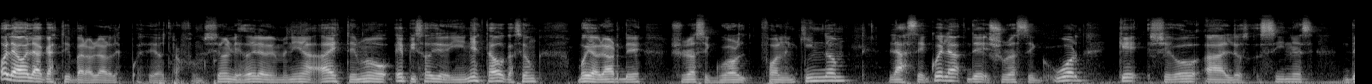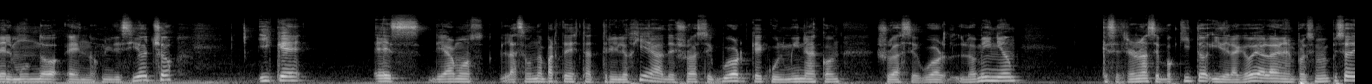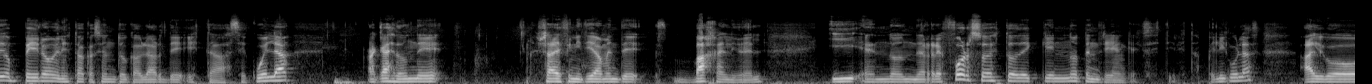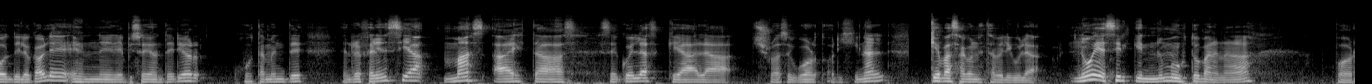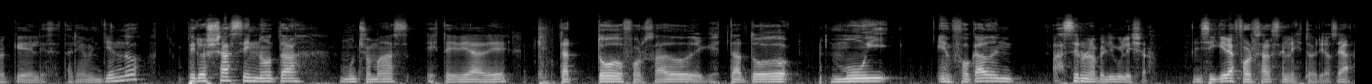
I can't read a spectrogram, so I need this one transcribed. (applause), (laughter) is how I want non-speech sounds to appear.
Hola, hola, acá estoy para hablar después de otra función. Les doy la bienvenida a este nuevo episodio y en esta ocasión voy a hablar de Jurassic World Fallen Kingdom, la secuela de Jurassic World que llegó a los cines del mundo en 2018 y que es, digamos, la segunda parte de esta trilogía de Jurassic World que culmina con Jurassic World Dominion que se estrenó hace poquito y de la que voy a hablar en el próximo episodio, pero en esta ocasión toca hablar de esta secuela. Acá es donde ya definitivamente baja el nivel y en donde refuerzo esto de que no tendrían que existir estas películas. Algo de lo que hablé en el episodio anterior, justamente en referencia más a estas secuelas que a la Jurassic World original. ¿Qué pasa con esta película? No voy a decir que no me gustó para nada, porque les estaría mintiendo. Pero ya se nota mucho más esta idea de que está todo forzado, de que está todo muy enfocado en hacer una película y ya. Ni siquiera forzarse en la historia, o sea,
